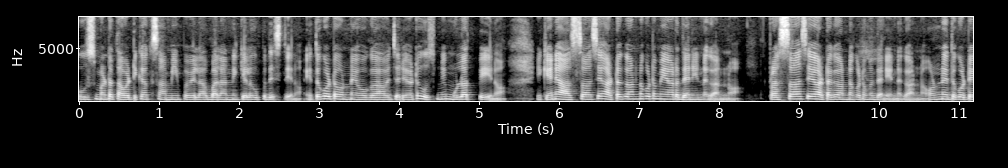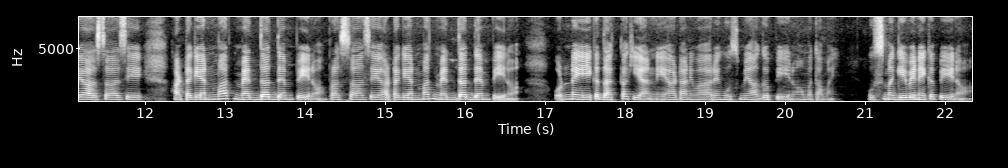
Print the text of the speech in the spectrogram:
හුස්මට තව ටිකක් සමීප වෙලා බලන්න කියලා උපදෙස් දෙනවා. එතකොට ඔන්න යෝගාවචරයට හුස්මේ මුලත් පේනවා. ඒ කියන්නේ ආස්වාසය හට ගන්නකොට මෙයාට දැනෙන්න ගන්නවා. ප්‍රස්වාසය හට ගන්නකොටම දැනෙන්න ගන්නවා. ඔන්න එතකොට ඒ ආස්වාසයේ හට ගැන්මත් මැද්දක් දැන් පේනවා. ප්‍රස්වාසයේ හට ගැන්මත් මැද්දක් දැන් පේනවා. ඔන්න ඒක දැක්ක කියන්නේ යාට අනිවාර්යෙන් හුස්මේ අග පේනවම තමයි. හුස්ම ගෙවෙන එක පේනවා.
